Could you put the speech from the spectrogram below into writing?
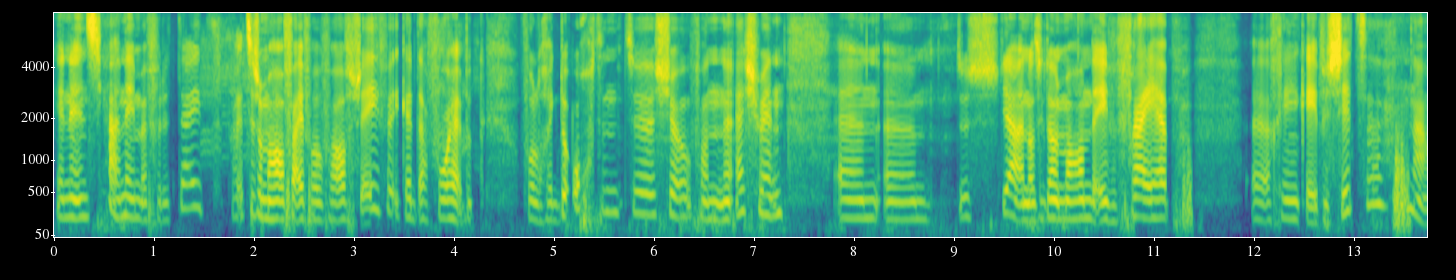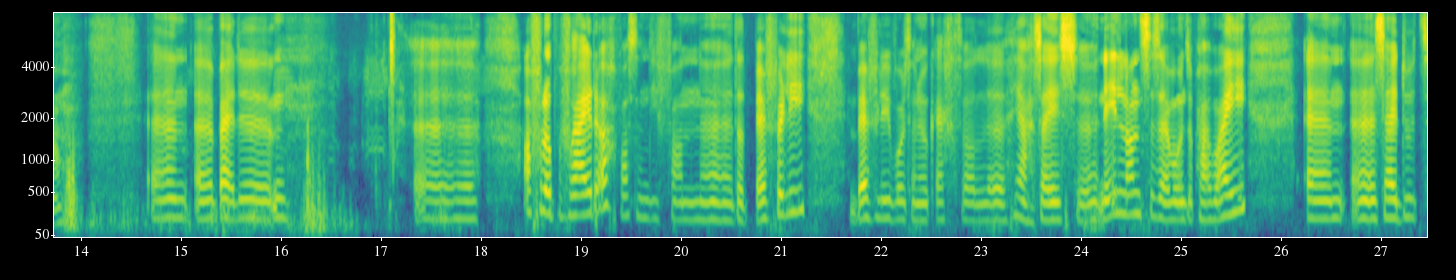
ineens, ja, neem even de tijd. Het is om half vijf over half zeven. Ik heb, daarvoor heb ik, volg ik de ochtendshow van uh, Ashwin. En um, dus ja, en als ik dan mijn handen even vrij heb, uh, ging ik even zitten. Nou, en uh, bij de uh, afgelopen vrijdag was dan die van uh, dat Beverly. Beverly wordt dan ook echt wel, uh, ja, zij is Nederlandse, zij woont op Hawaii. En zij doet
